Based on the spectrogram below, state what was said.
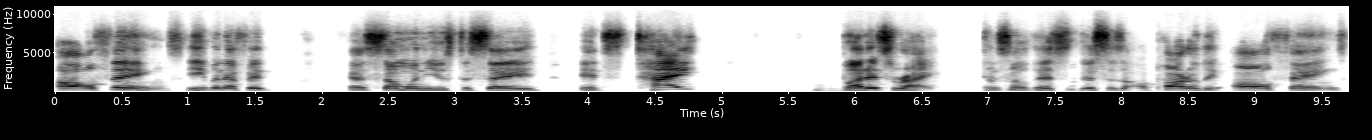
all things, even if it, as someone used to say, it's tight, but it's right. And so this this is a part of the all things.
